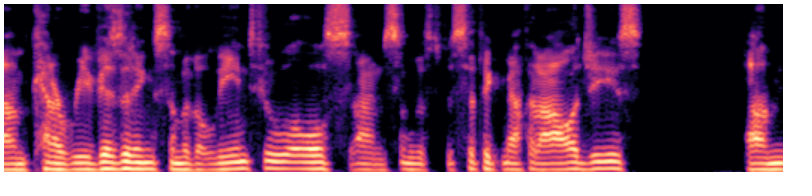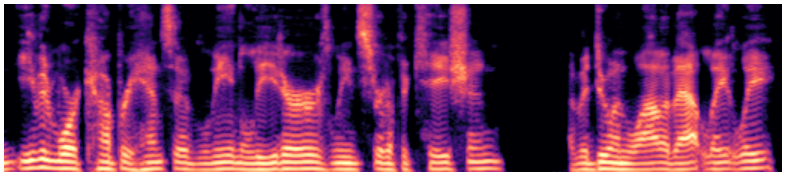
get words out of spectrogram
um, kind of revisiting some of the lean tools, um, some of the specific methodologies, um, even more comprehensive lean leader, lean certification. I've been doing a lot of that lately.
